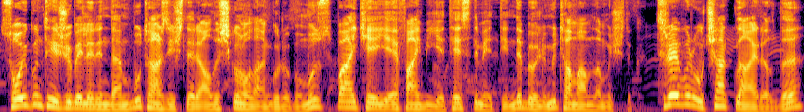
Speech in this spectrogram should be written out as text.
Soygun tecrübelerinden bu tarz işlere alışkın olan grubumuz Bay K'yi FIB'ye teslim ettiğinde bölümü tamamlamıştık. Trevor uçakla ayrıldı,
